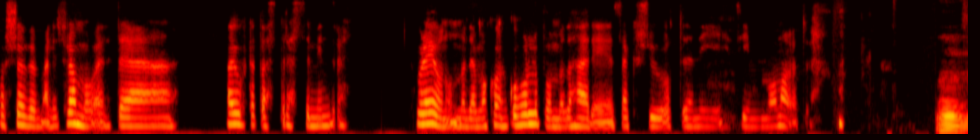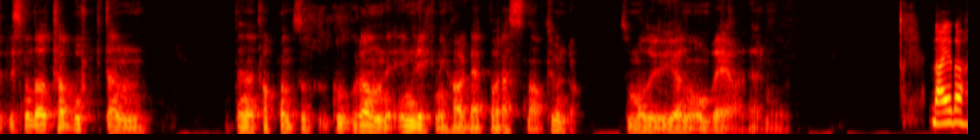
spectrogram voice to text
har skjøvet meg litt framover, det har gjort at jeg stresser mindre. For det er jo noe med det, man kan ikke holde på med det her i seks, sju, åtte, ni, ti måneder, vet du. Hvis man da tar bort den, den etappen, så hvordan innvirkning har det på resten av turen? da? Så må du gjøre noen omveier? Eller? må du- Nei da,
